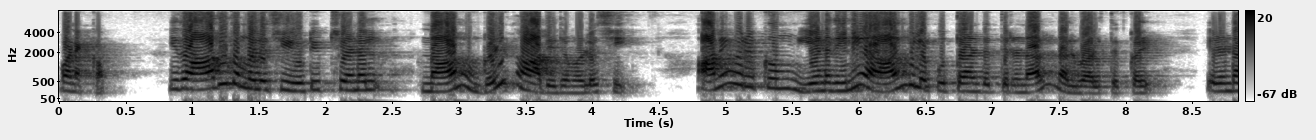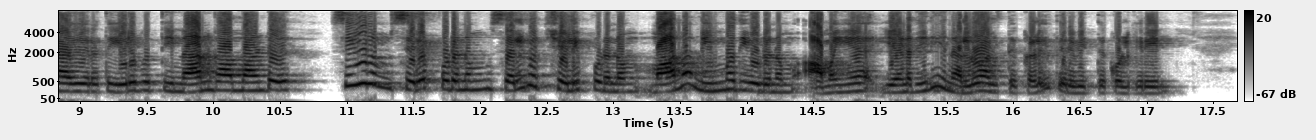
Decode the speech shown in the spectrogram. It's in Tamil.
வணக்கம். இது ஆதி தமிழச்சி யூடியூப் சேனல். நான் உங்கள் ஆதி தமிழச்சி. அனைவருக்கும் எனது இனிய ஆங்கில புத்தாண்டு திருநாள் நல்வாழ்த்துக்கள். இரண்டாயிரத்தி இருபத்தி நான்காம் ஆண்டு சீரும் சிறப்புடனும் செல்வச் செழிப்புடனும் மன நிம்மதியுடனும் அமைய எனது இனிய நல்வாழ்த்துக்களை தெரிவித்துக் கொள்கிறேன்.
